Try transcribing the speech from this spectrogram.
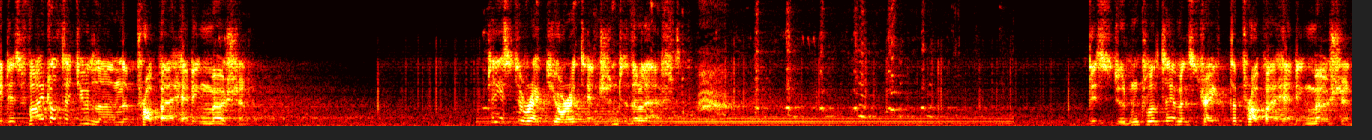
it is vital that you learn the proper heading motion. Please direct your attention to the left. This student will demonstrate the proper heading motion.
